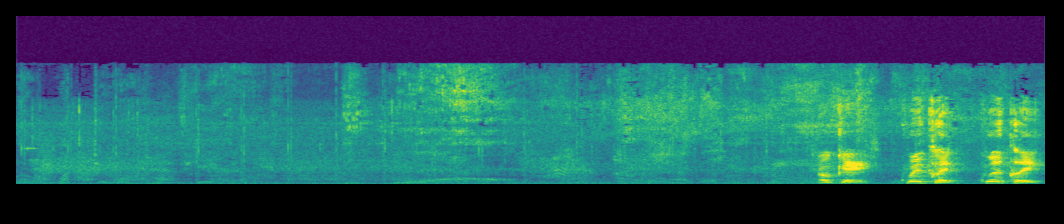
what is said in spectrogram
Well, what do we have here? Okay, quickly, quickly.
